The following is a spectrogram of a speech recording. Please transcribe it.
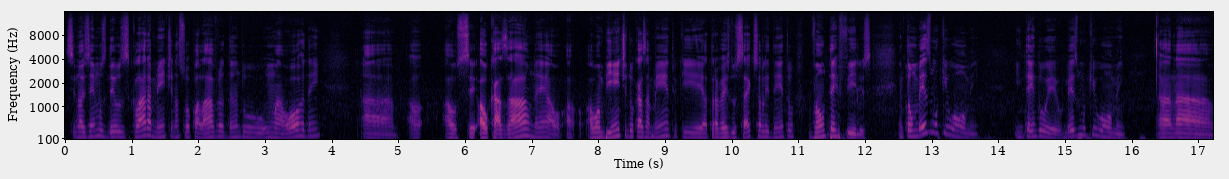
Se nós vemos Deus claramente na sua palavra dando uma ordem a, a, ao, ao casal, né, ao, ao, ambiente do casamento, que através do sexo ali dentro vão ter filhos. Então, mesmo que o homem, entendo eu, mesmo que o homem, ah, na,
